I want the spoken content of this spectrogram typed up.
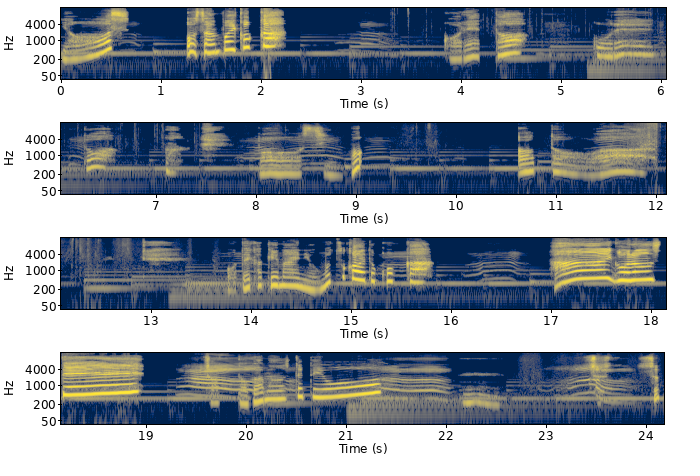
よーし、お散歩行こっか。これと、これと、帽子も。あとは、お出かけ前におむつ替えとこっか。はーい、ごろんしてちょっと我慢しててよー。うん。シュッ、シュッ、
